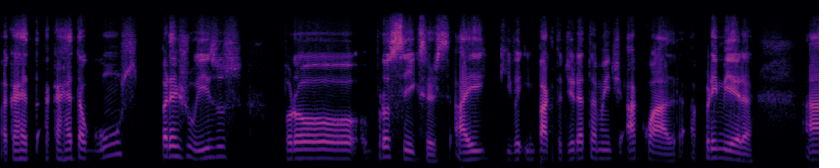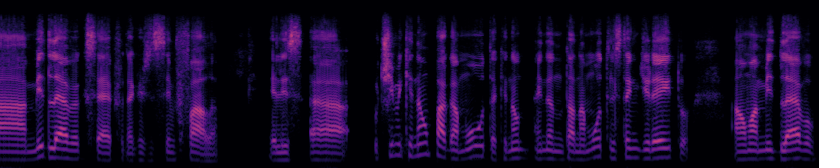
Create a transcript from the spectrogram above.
acarreta, acarreta alguns prejuízos pro, pro Sixers, aí que impacta diretamente a quadra. A primeira, a mid-level exception, né, que a gente sempre fala, eles, uh, o time que não paga multa, que não, ainda não está na multa, eles têm direito a uma mid-level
